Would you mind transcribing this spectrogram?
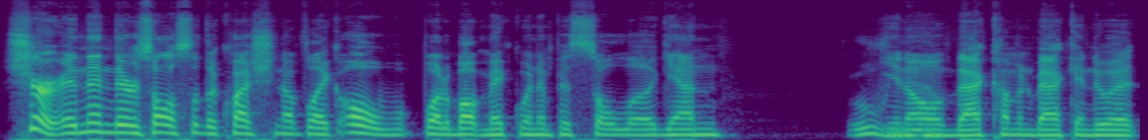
sure. And then there's also the question of like, oh, what about Mick and Pistola again? Ooh, you know, that coming back into it.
